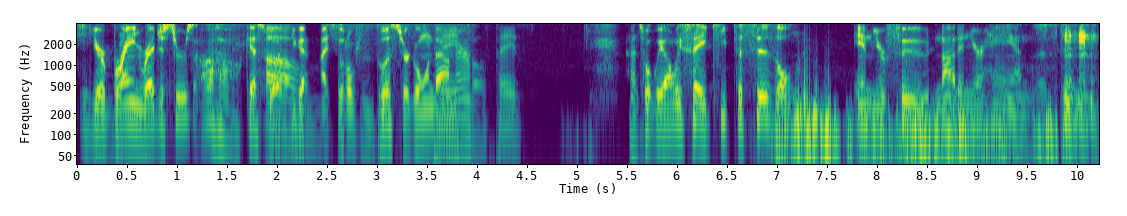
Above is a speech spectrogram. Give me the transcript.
your brain registers, oh, guess what? You got a Oh. nice little blister going down there. painful. That's what we always say. Keep the sizzle in your food, not in your hands.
